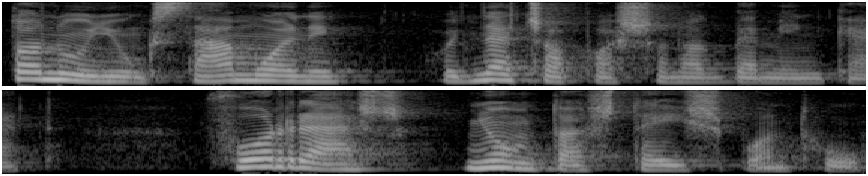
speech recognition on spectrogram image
Tanuljunk számolni, hogy ne csaphassanak be minket. Forrás nyomtasteis.hu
